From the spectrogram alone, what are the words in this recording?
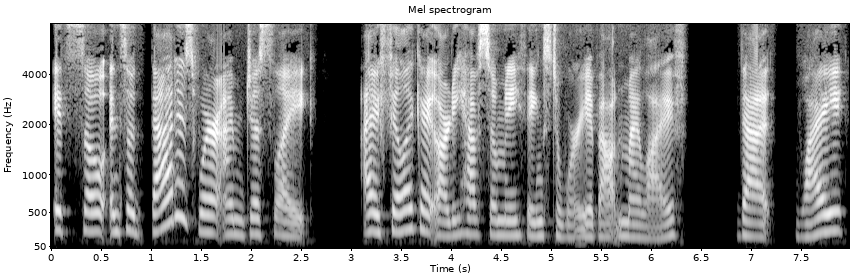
It's so, and so that is where I'm just like, I feel like I already have so many things to worry about in my life that why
